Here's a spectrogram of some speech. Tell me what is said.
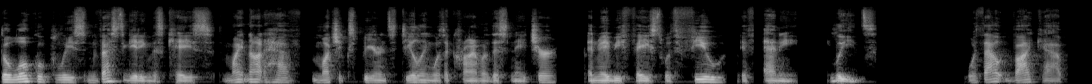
The local police investigating this case might not have much experience dealing with a crime of this nature and may be faced with few, if any, leads. Without VICAP,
